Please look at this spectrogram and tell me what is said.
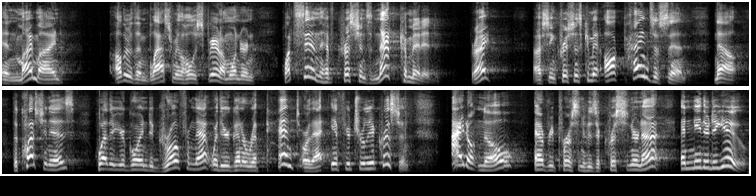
in my mind, other than blasphemy of the Holy Spirit, I'm wondering, what sin have Christians not committed, right? I've seen Christians commit all kinds of sin. Now, the question is whether you're going to grow from that, whether you're going to repent or that, if you're truly a Christian. I don't know every person who's a Christian or not, and neither do you.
